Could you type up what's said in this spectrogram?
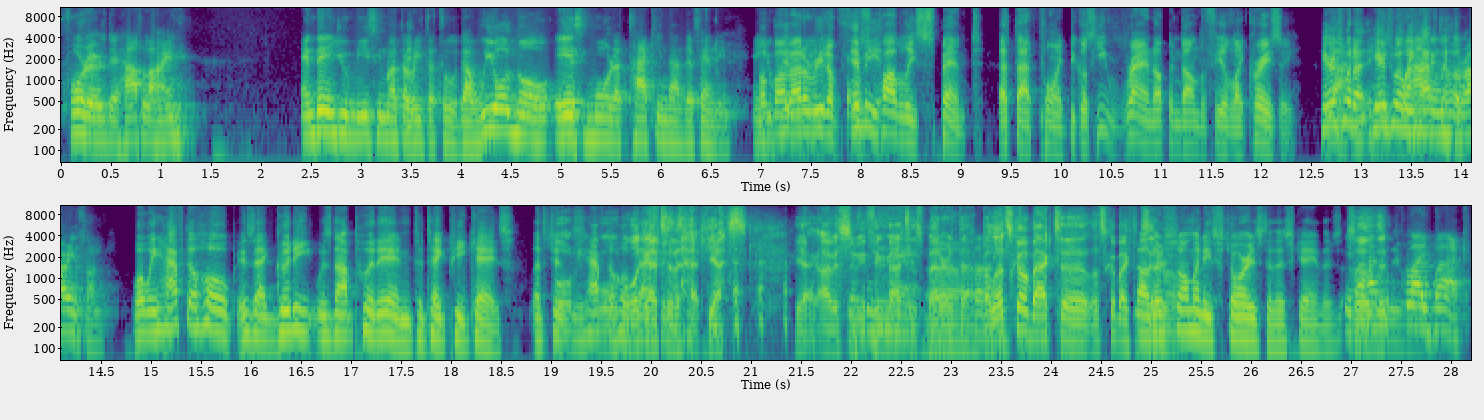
further the half line. And then you missing Matarrita too, that we all know is more attacking than defending. And But, you but Matarrita was Maybe- probably spent at that point because he ran up and down the field like crazy. Here's Yeah, what I, and- here's and what we have happened to with hope. Thorarinsson. What we have to hope is that Goody was not put in to take PKs. Let's just we'll, we have we'll, to hope we'll get to that. Yes, yeah. Obviously, we think Mats is insane. better at Uh, that. But let's go back to let's go back to. No, there's Tinnerholm. so many stories to this game. There's If So I had the- to fly back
